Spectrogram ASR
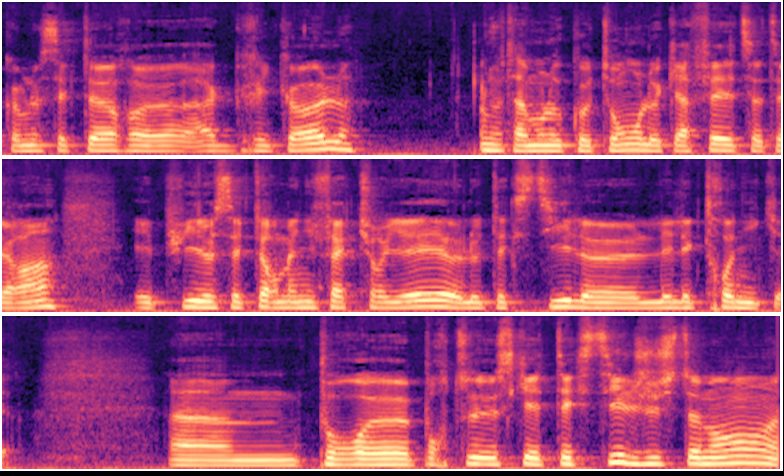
comme le secteur agricole, notamment le coton, le café, etc. Et puis le secteur manufacturier, euh, le textile, euh, l'électronique. Euh, pour, pour tout ce qui est textile, justement,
